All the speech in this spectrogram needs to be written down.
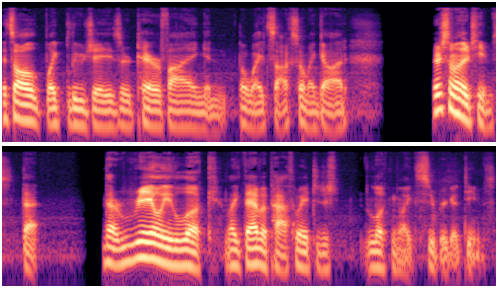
It's all like Blue Jays are terrifying and the White Sox, oh my god. There's some other teams that that really look like they have a pathway to just looking like super good teams.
